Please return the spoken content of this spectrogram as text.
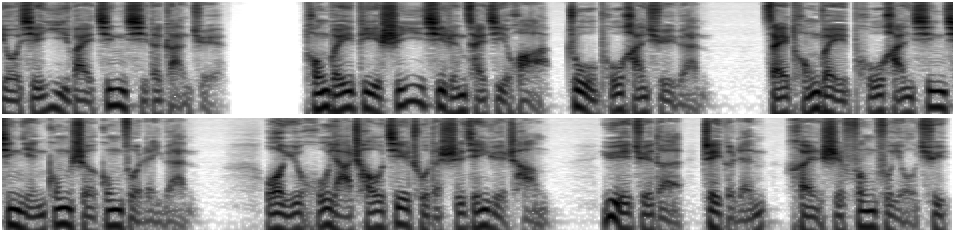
有些意外惊喜的感觉。同为第十一期人才计划驻蒲韩学员，在同为蒲韩新青年公社工作人员，我与胡亚超接触的时间越长，越觉得这个人很是丰富有趣。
